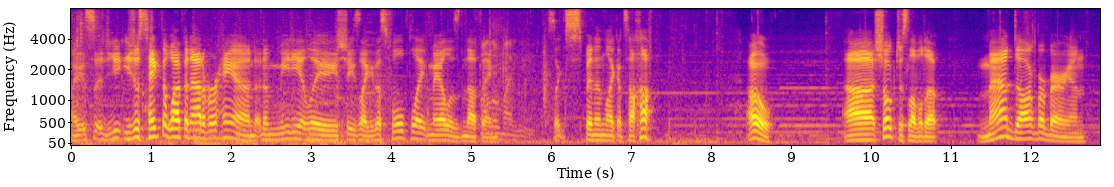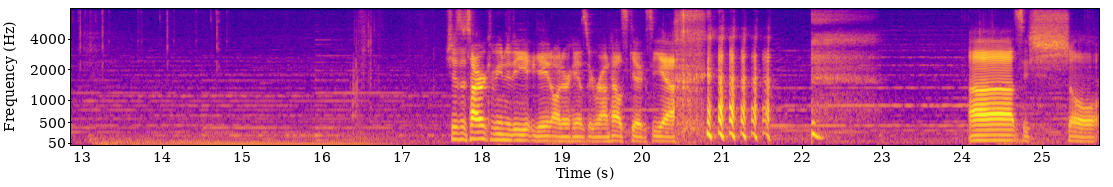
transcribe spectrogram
Like, you, you just take the weapon out of her hand, and immediately she's like, this full plate mail is nothing. Follow my lead. It's like spinning like a top. Oh. Uh, Shulk just leveled up. Mad Dog Barbarian. She has a entire community gate on her hands doing roundhouse kicks. Yeah. uh, let's see. Shulk.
